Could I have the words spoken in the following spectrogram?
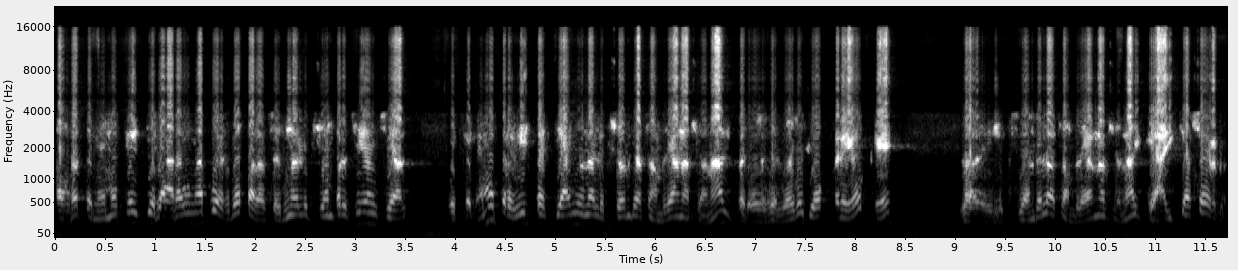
Ahora tenemos que llegar a un acuerdo para hacer una elección presidencial. Pues tenemos prevista este año una elección de Asamblea Nacional, pero desde luego yo creo que la elección de la Asamblea Nacional, que hay que hacer,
